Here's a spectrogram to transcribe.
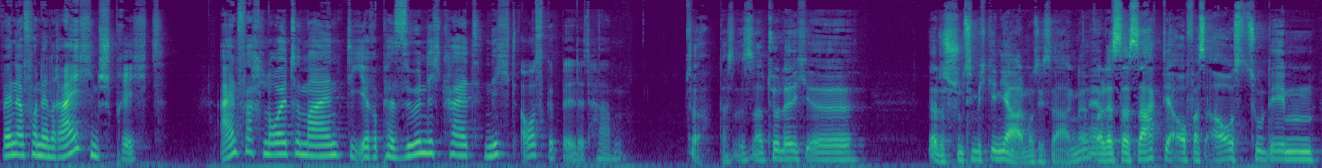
Wenn er von den Reichen spricht, einfach Leute meint, die ihre Persönlichkeit nicht ausgebildet haben. Tja, das ist natürlich, äh, ja, das ist schon ziemlich genial, muss ich sagen, ne? Ja. weil das, das sagt ja auch was aus zu dem,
